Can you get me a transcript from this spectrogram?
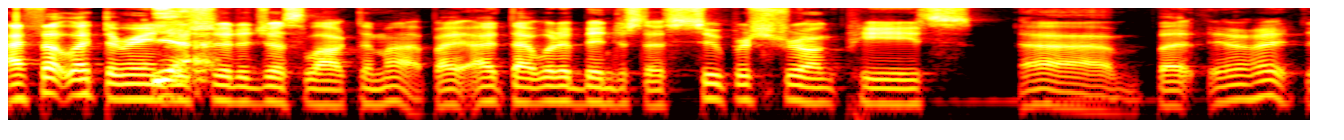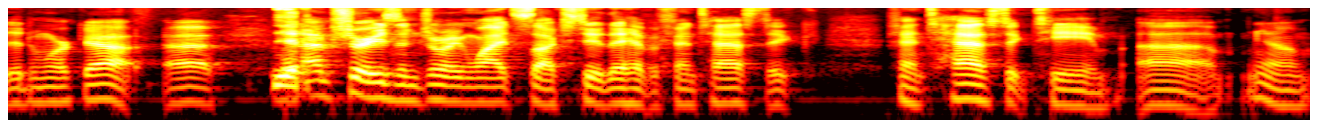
I felt like the Rangers Yeah. should have just locked him up. I, I that would have been just a super strong piece. Uh, but you know, it didn't work out. Uh, Yeah. and I'm sure he's enjoying White Sox too. They have a fantastic, fantastic team. Um, you know,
